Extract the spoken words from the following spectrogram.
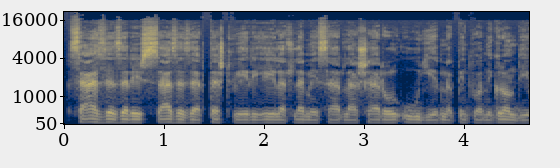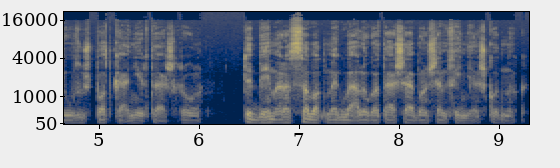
Százezer és százezer testvéri élet lemészárlásáról úgy írnak, mint valami grandiózus patkányírtásról. Többé már a szavak megválogatásában sem fényeskodnak.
